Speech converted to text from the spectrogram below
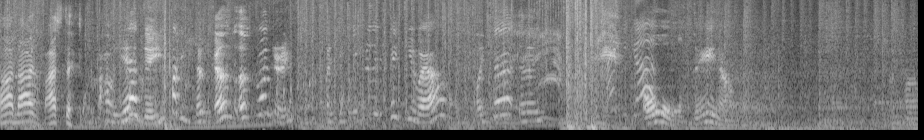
Oh no, I still. Oh yeah, dude. You fucking. I was, I was wondering, like, did he really take you out like that? And then, There you go. oh damn. Um,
